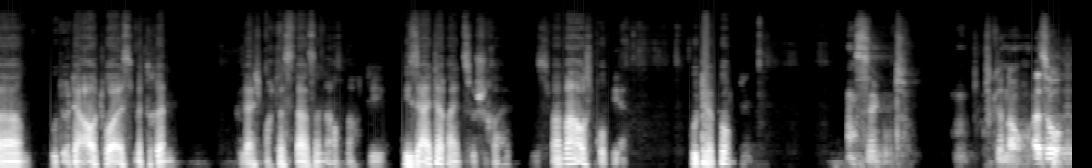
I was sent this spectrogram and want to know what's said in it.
Ähm, gut, und der Autor ist mit drin. Vielleicht macht das da Sinn, auch noch die, die Seite reinzuschreiben. Das wir mal ausprobieren. Guter Punkt. Sehr gut. Genau. Also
